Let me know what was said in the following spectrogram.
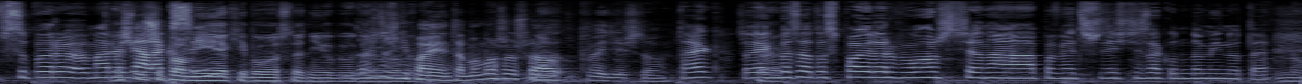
w Super Mario Weź Galaxy, przypomnij, jakie było ostatni był No, też nie pamiętam, a można już No. powiedzieć to. tak? To jakby za to spoiler wyłączcie na pewnie 30 sekund do minuty. No.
